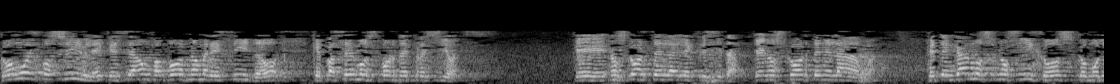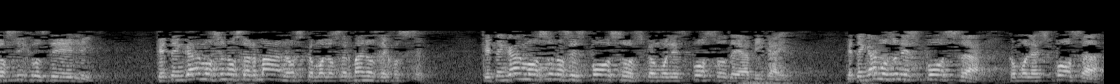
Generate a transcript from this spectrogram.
¿Cómo es posible que sea un favor no merecido que pasemos por depresiones? Que nos corten la electricidad, que nos corten el agua, que tengamos unos hijos como los hijos de Eli, que tengamos unos hermanos como los hermanos de José, que tengamos unos esposos como el esposo de Abigail, que tengamos una esposa como la esposa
